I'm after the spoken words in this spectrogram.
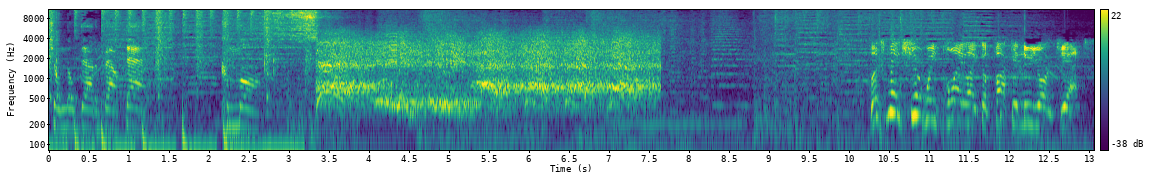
Show no doubt about that. Come on. Let's make sure we play like the fucking New York Jets.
